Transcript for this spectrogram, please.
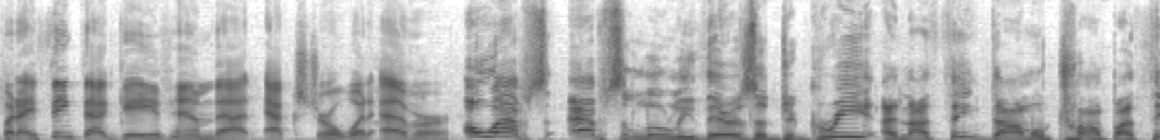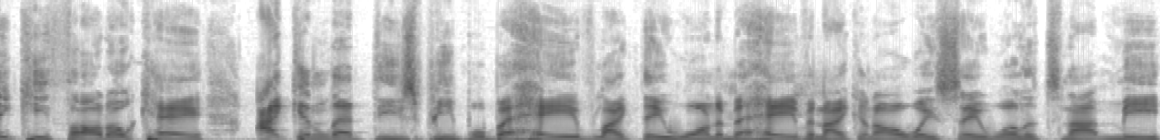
but I think that gave him that extra whatever Oh, abs- absolutely. There's a degree, and I think Donald Trump, I think he thought, okay, I can let these people behave like they want to behave, and I can always say, well, it's not me.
